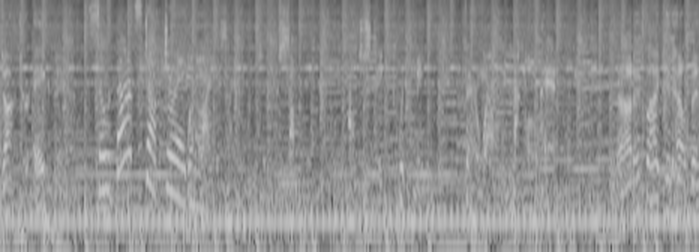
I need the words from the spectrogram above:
Dr. Eggman. So that's Dr. Well, Eggman. I decided to use it for something. I'll just take it with me. Farewell, knucklehead. Not if I can help it.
